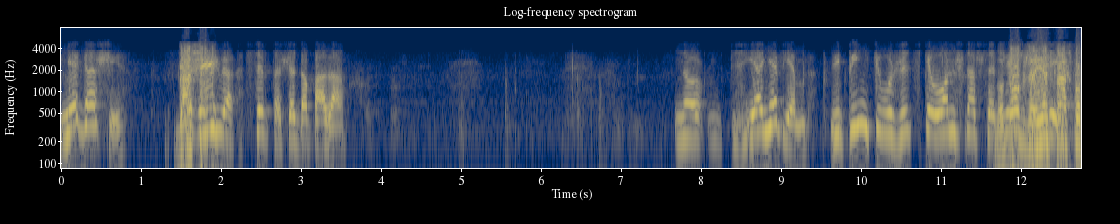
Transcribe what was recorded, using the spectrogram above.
nie gasi. Gasi? Styrta się dopala. No, ja nie wiem. Lipinki Łużyckie, Łączna 40. No dobrze, jest transport...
